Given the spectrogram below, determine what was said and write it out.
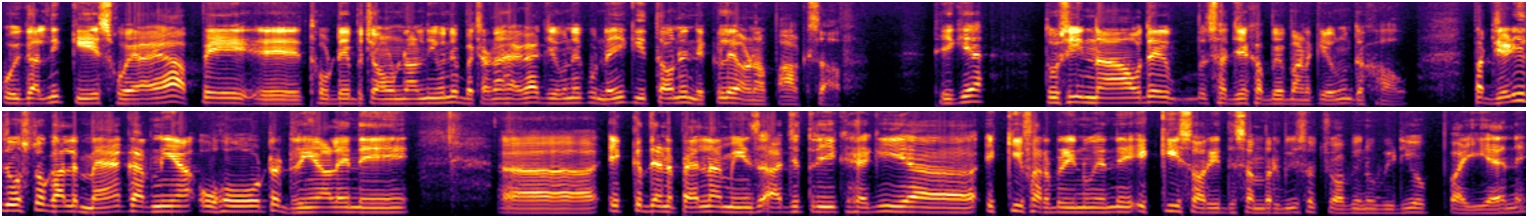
ਕੋਈ ਗੱਲ ਨਹੀਂ, ਕੇਸ ਹੋਇਆ ਆ, ਆਪੇ ਤੁਹਾਡੇ ਬਚਾਉਣ ਨਾਲ ਨਹੀਂ ਉਹਨੇ ਬਚਣਾ ਹੈਗਾ, ਜੇ ਉਹਨੇ ਕੋਈ ਨਹੀਂ ਕੀਤਾ, ਉਹਨੇ ਨਿਕਲੇ ਆਉਣਾ ਪਾਕ ਸਾਫ਼। ਠੀਕ ਹੈ ਤੁਸੀਂ ਨਾ ਉਹਦੇ ਸੱਜੇ ਖੱਬੇ ਬਣ ਕੇ ਉਹਨੂੰ ਦਿਖਾਓ। ਪਰ ਜਿਹੜੀ ਦੋਸਤੋ ਗੱਲ ਮੈਂ ਕਰਨੀ ਆ, ਉਹ ਢੱਡਰੀਆਂ ਵਾਲੇ ਨੇ ਇੱਕ ਦਿਨ ਪਹਿਲਾਂ ਮੀਨਸ ਅੱਜ ਤਰੀਕ ਹੈਗੀ ਆ 21 ਫਰਵਰੀ ਨੂੰ ਇਹਨੇ 21 ਸੌਰੀ ਦਸੰਬਰ 2024 ਨੂੰ ਵੀਡੀਓ ਪਾਈ ਹੈ ਇਹਨੇ।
